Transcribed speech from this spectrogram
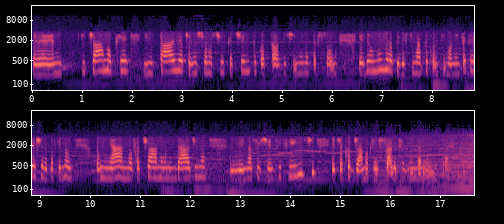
Eh, diciamo che in Italia ce ne sono circa 114.000 persone ed è un numero che è destinato continuamente a crescere perché noi ogni anno facciamo un'indagine nei nostri centri clinici e ci accorgiamo che sale tremendamente. Ecco.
